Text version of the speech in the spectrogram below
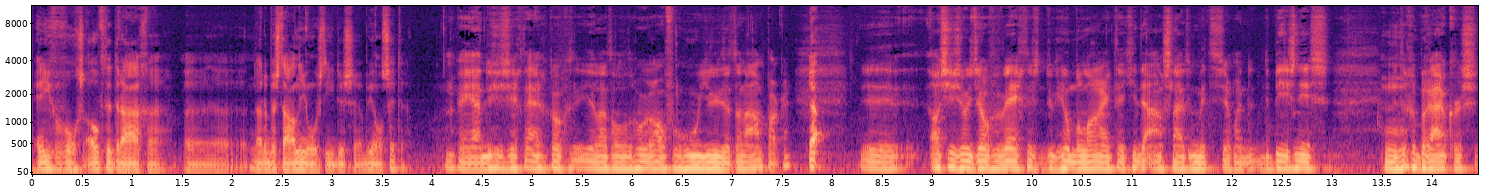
En die vervolgens over te dragen naar de bestaande jongens die dus bij ons zitten. Oké, ja, dus je zegt eigenlijk ook, je laat altijd horen over hoe jullie dat dan aanpakken. Ja. Eh, als je zoiets overweegt, is het natuurlijk heel belangrijk dat je de aansluiting met zeg maar, de, de business, Mhm. de gebruikers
